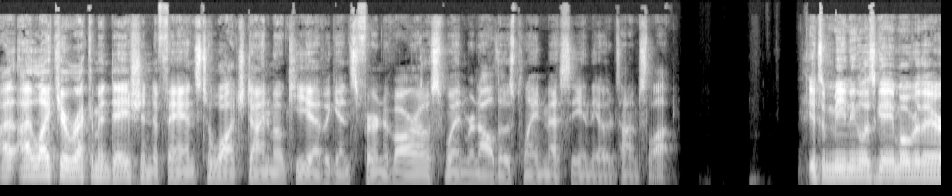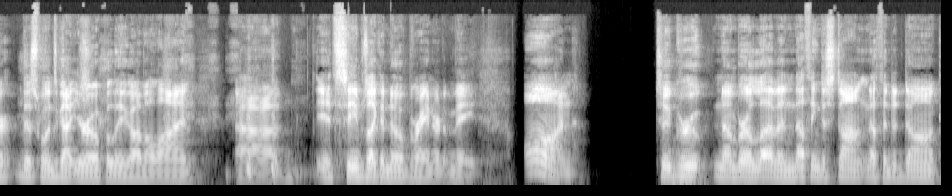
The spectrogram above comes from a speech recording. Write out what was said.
I, I, like your recommendation to fans to watch Dynamo Kiev against Ferencvaros when Ronaldo's playing Messi in the other time slot. It's a meaningless game over there. This one's got Europa League on the line. Uh, it seems like a no-brainer to me. On to group number 11. Nothing to stonk, nothing to donk.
